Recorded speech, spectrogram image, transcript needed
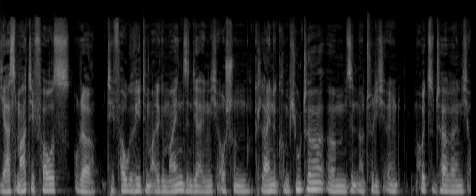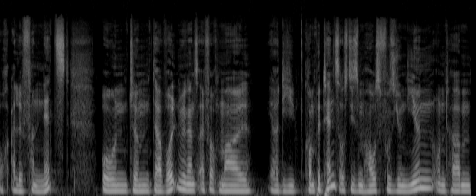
Ja, Smart TVs oder TV-Geräte im Allgemeinen sind ja eigentlich auch schon kleine Computer, ähm, sind natürlich heutzutage eigentlich auch alle vernetzt. Und ähm, da wollten wir ganz einfach mal ja, die Kompetenz aus diesem Haus fusionieren und haben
